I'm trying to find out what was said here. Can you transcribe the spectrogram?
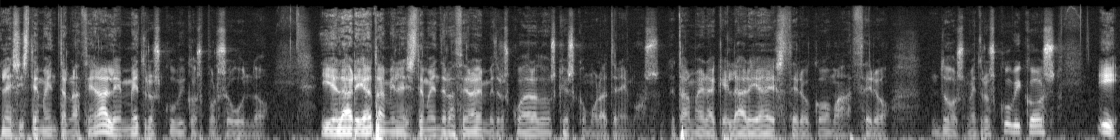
en el sistema internacional, en metros cúbicos por segundo. Y el área también en el sistema internacional en metros cuadrados, que es como la tenemos. De tal manera que el área es 0,02 metros cúbicos y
